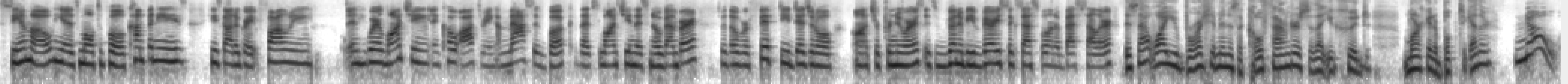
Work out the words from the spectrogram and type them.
CMO. He has multiple companies, he's got a great following. And we're launching and co authoring a massive book that's launching this November with over 50 digital entrepreneurs. It's going to be very successful and a bestseller. Is that why you brought him in as a co founder so that you could market a book together? No,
